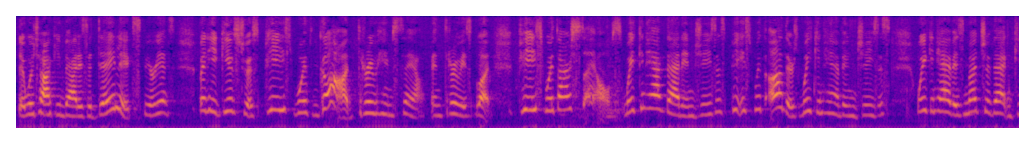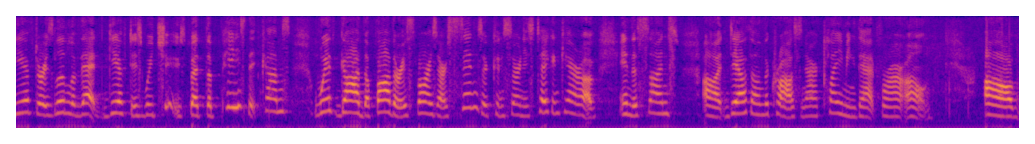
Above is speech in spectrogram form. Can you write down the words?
that we're talking about is a daily experience, but He gives to us peace with God through Himself and through His blood. Peace with ourselves. We can have that in Jesus. Peace with others. We can have in Jesus. We can have as much of that gift or as little of that gift as we choose. But the peace that comes with God the Father, as far as our sins are concerned, is taken care of in the Son's uh, death on the cross and our claiming that for our own. Uh,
